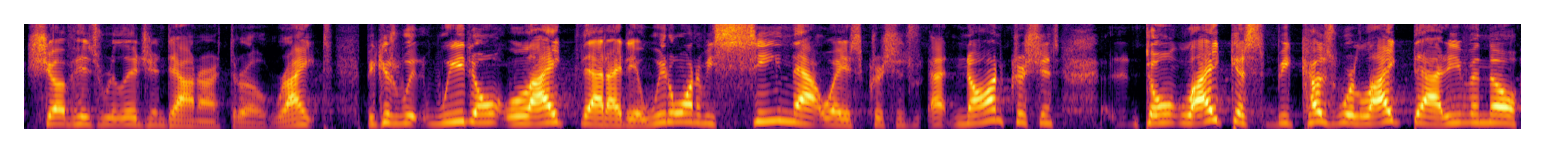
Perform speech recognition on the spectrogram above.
shove his religion down our throat, right? Because we, we don't like that idea. We don't want to be seen that way as Christians. Uh, Non Christians don't like us because we're like that, even though,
